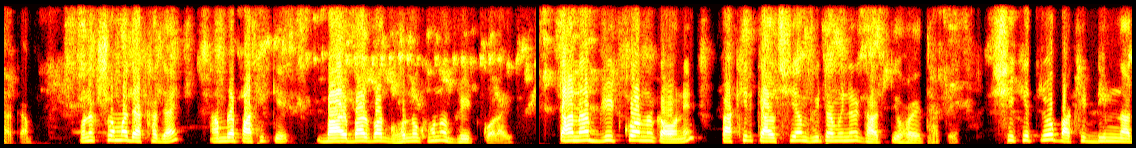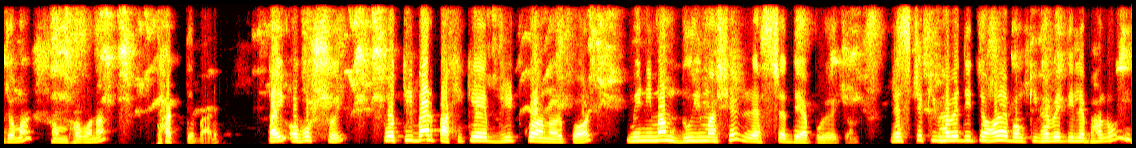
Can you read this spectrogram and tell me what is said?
থাকা। অনেক সময় দেখা যায় আমরা পাখিকে বারবার বা ঘন ঘন ব্রিড করাই। টানা ব্রিড করানোর কারণে পাখির ক্যালসিয়াম ভিটামিনের ঘাটতি হয়ে থাকে। সেক্ষেত্রেও পাখির ডিম না জমার সম্ভাবনা থাকতে পারে। তাই অবশ্যই প্রতিবার পাখিকে ব্রিড করানোর পর মিনিমাম দুই মাসের রেস্টে দেওয়া প্রয়োজন। রেস্টে কীভাবে দিতে হয় এবং কীভাবে দিলে ভালো, এই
